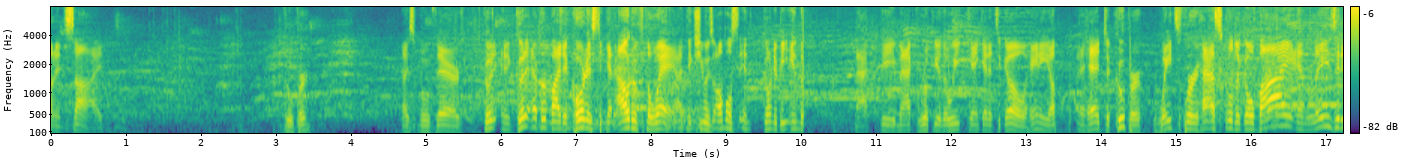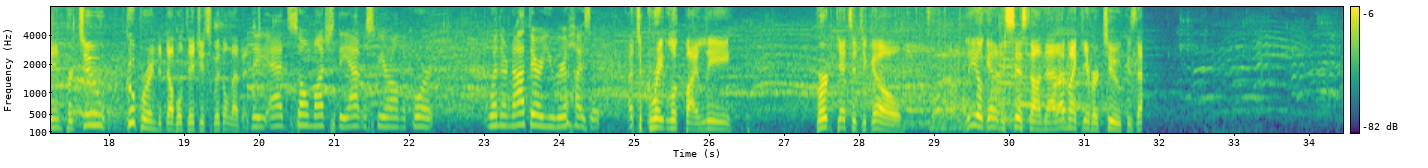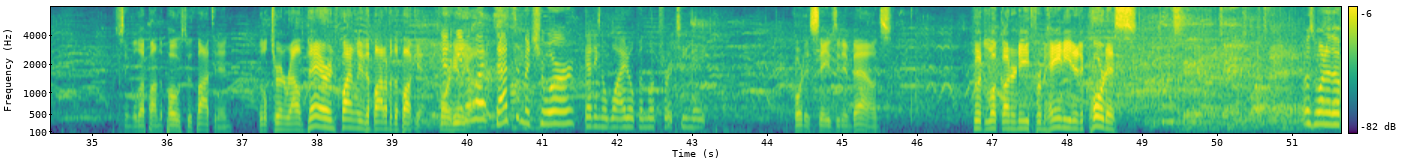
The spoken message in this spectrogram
down inside. Cooper. Nice move there. Good and good effort by DeCortis to get out of the way. I think she was almost in, going to be in the MAAC, the MAAC Rookie of the Week can't get it to go. Haney up ahead to Cooper, waits for Haskell to go by and lays it in for two. Cooper into double digits with 11. They add so much to the atmosphere on the court. When they're not there, you realize it. That's a great look by Lee. Burt gets it to go. Lee will get an assist on that. I might give her two because that. Singled up on the post with Vatanen. Little turnaround there, and finally the bottom of the bucket for And you know what? That's a mature getting a wide open look for a teammate. Cortis saves it in bounds. Good look underneath from Haney to DeCortis. It was one of those.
